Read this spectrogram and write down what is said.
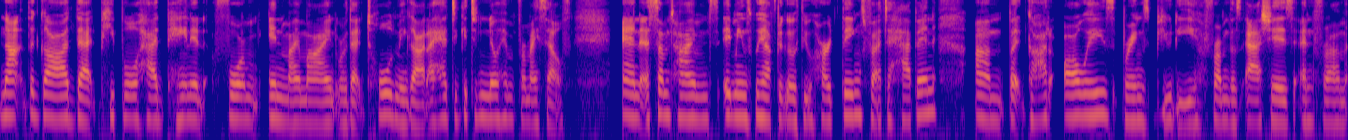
not the God that people had painted for in my mind or that told me God. I had to get to know Him for myself. And sometimes it means we have to go through hard things for that to happen. Um, but God always brings beauty beauty from those ashes and from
